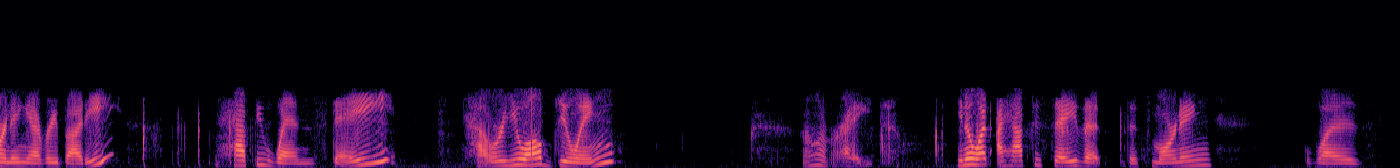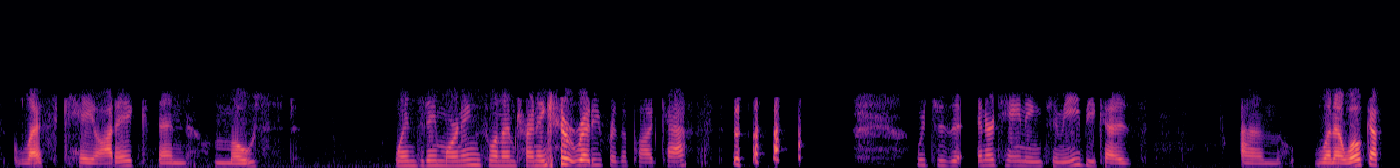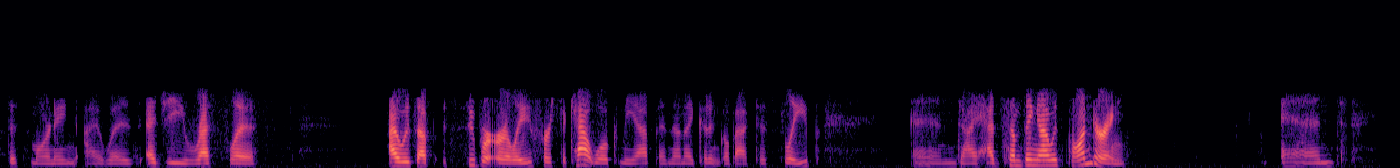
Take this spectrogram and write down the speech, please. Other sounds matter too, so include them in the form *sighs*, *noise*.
Morning, everybody. Happy Wednesday. How are you all doing? All right. You know what? I have to say that this morning was less chaotic than most Wednesday mornings when I'm trying to *laughs* get ready for the podcast, *laughs* which is entertaining to me because um, when I woke up this morning, I was edgy, restless. I was up super early. First, a cat woke me up, and then I couldn't go back to sleep. And I had something I was pondering, and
